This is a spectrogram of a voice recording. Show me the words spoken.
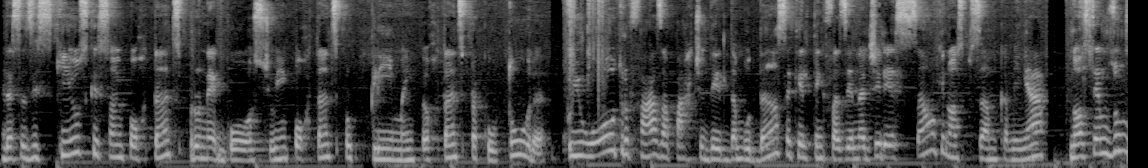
dessas skills que são importantes para o negócio, importantes para o clima, importantes para a cultura, e o outro faz a parte dele da mudança que ele tem que fazer na direção que nós precisamos caminhar, nós temos um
